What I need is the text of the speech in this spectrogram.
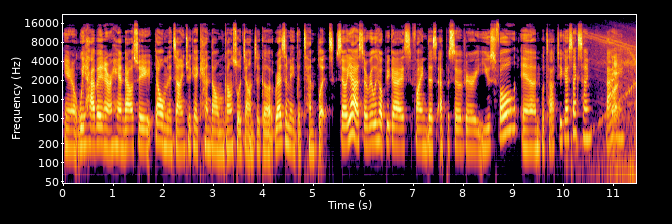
you know, we have it in our handout. 所以到我们的讲义就可以看到我们刚刚所讲这个 resume 的 template. So yeah, so I really hope you guys find this episode very useful, and we'll talk to you guys next time. Bye. Bye.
